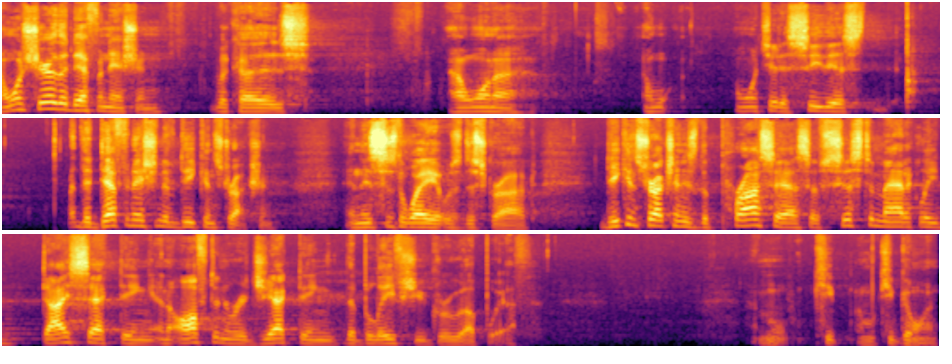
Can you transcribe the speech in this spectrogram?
I want to share the definition because I want to. I want you to see this. The definition of deconstruction, and this is the way it was described. Deconstruction is the process of systematically dissecting and often rejecting the beliefs you grew up with. I'm gonna keep, keep going.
